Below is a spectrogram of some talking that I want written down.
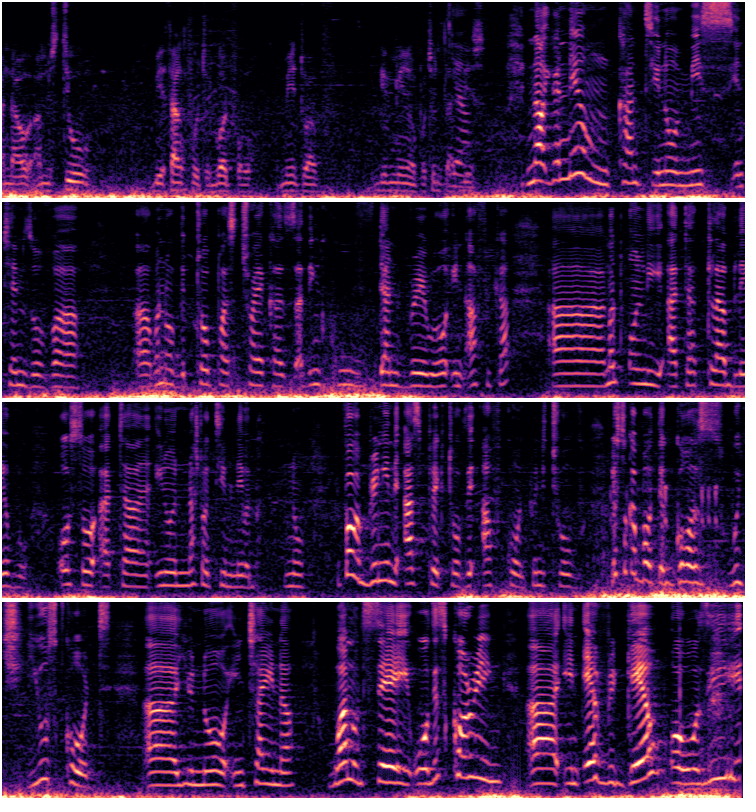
and I, I'm still be thankful to God for me to have given me an opportunity like this. Now your name can't you know miss in terms of uh, uh, one of the top strikers I think who've done very well in Africa, uh, not only at a club level, also at a, you know national team level. You know, before we bring in the aspect of the Afcon 2012, let's talk about the goals which you scored. Uh, you know, in China. One would say, was he scoring uh, in every game, or was he,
